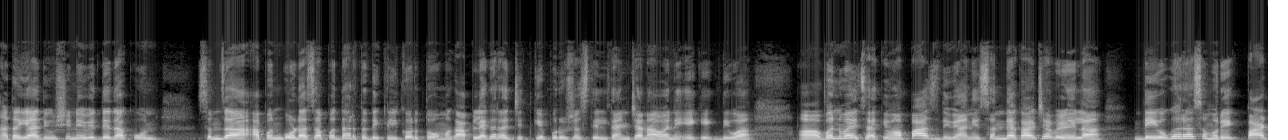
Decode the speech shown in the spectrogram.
आता या दिवशी नैवेद्य दाखवून समजा आपण गोडाचा पदार्थ देखील करतो मग आपल्या घरात जितके पुरुष असतील त्यांच्या नावाने एक एक दिवा बनवायचा किंवा पाच दिवे आणि संध्याकाळच्या वेळेला देवघरासमोर एक पाट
